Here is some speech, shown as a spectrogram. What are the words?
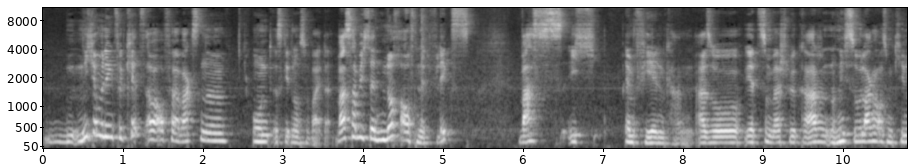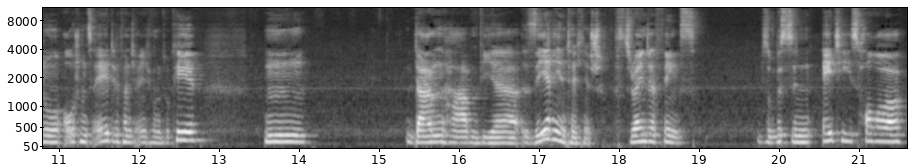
Nicht unbedingt für Kids, aber auch für Erwachsene und es geht noch so weiter. Was habe ich denn noch auf Netflix, was ich empfehlen kann? Also jetzt zum Beispiel gerade noch nicht so lange aus dem Kino Ocean's 8, den fand ich eigentlich ganz okay. Hm dann haben wir serientechnisch Stranger Things. So ein bisschen 80s Horror.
